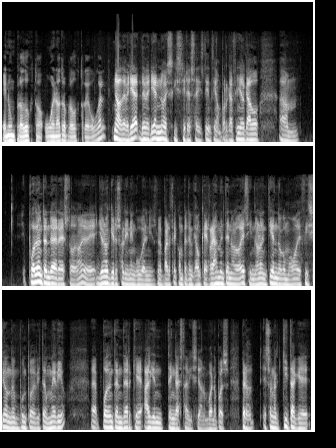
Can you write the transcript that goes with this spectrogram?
en un producto o en otro producto de Google. No, debería, debería no existir esa distinción, porque al fin y al cabo um, puedo entender esto, ¿no? yo no quiero salir en Google News, me parece competencia, aunque realmente no lo es y no lo entiendo como decisión de un punto de vista de un medio, eh, puedo entender que alguien tenga esta visión. Bueno, pues, pero eso no quita que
